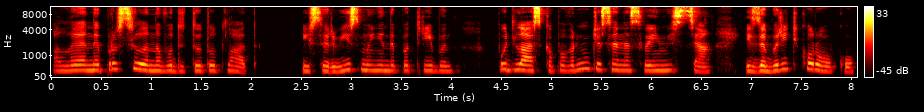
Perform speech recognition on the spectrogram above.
Але не просила наводити тут лад, і сервіс мені не потрібен. Будь ласка, поверніть усе на свої місця і заберіть коробку.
